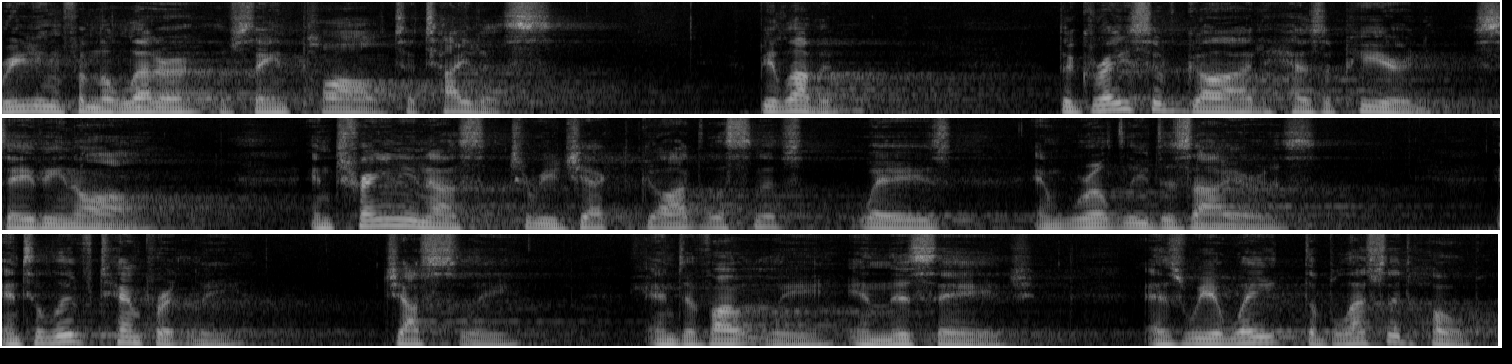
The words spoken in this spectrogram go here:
reading from the letter of St. Paul to Titus. Beloved, the grace of God has appeared, saving all, and training us to reject godlessness ways and worldly desires, and to live temperately, justly, and devoutly in this age, as we await the blessed hope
